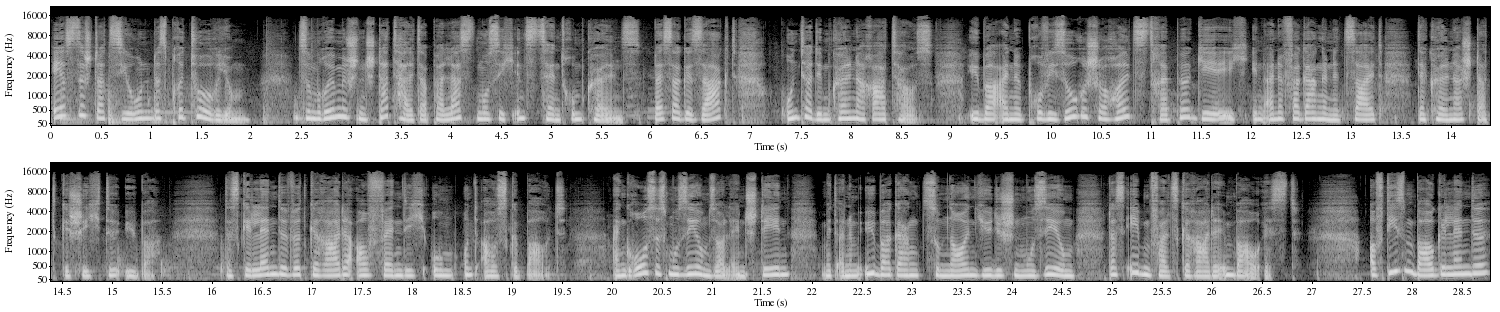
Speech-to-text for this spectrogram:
Erste Station das Prätorium. Zum römischen Statthalterpalast muss ich ins Zentrum Kölns. Besser gesagt, unter dem Kölner Rathaus. Über eine provisorische Holztreppe gehe ich in eine vergangene Zeit der Kölner Stadtgeschichte über. Das Gelände wird gerade aufwendig um und ausgebaut. Ein großes Museum soll entstehen mit einem Übergang zum neuen jüdischen Museum, das ebenfalls gerade im Bau ist. Auf diesem Baugelände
